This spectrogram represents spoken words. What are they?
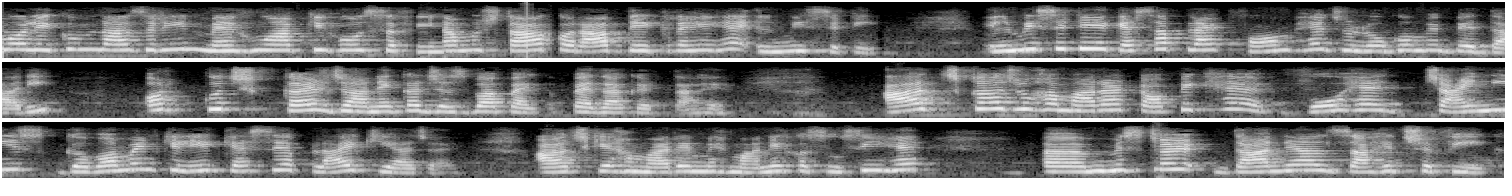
वालेकुम नाजरीन, मैं हूँ आपकी होस्ट सफीना मुश्ताक और आप देख रहे हैं इल्मी सिटी। इल्मी सिटी एक ऐसा प्लेटफॉर्म है जो लोगों में बेदारी और कुछ कर जाने का जज्बा पैदा करता है। आज का जो हमारा टॉपिक है, वो है चाइनीज़ गवर्नमेंट के लिए कैसे अप्लाई किया जाए। आज के हमारे मेहमान खसूसी हैं मिस्टर दानियाल जाहिद शफीक,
